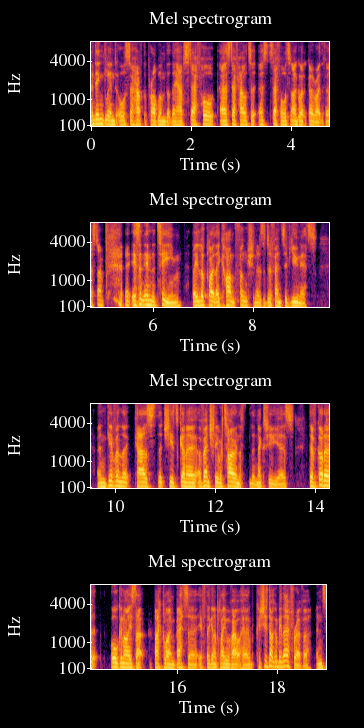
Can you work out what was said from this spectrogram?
And England also have the problem that they have Steph Hall, uh, Steph Houghton, uh, Steph Houghton. I got go right the first time. Isn't in the team. They look like they can't function as a defensive unit. And given that Kaz that she's going to eventually retire in the, the next few years, they've got to organize that backline better if they're going to play without her because she's not going to be there forever. And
